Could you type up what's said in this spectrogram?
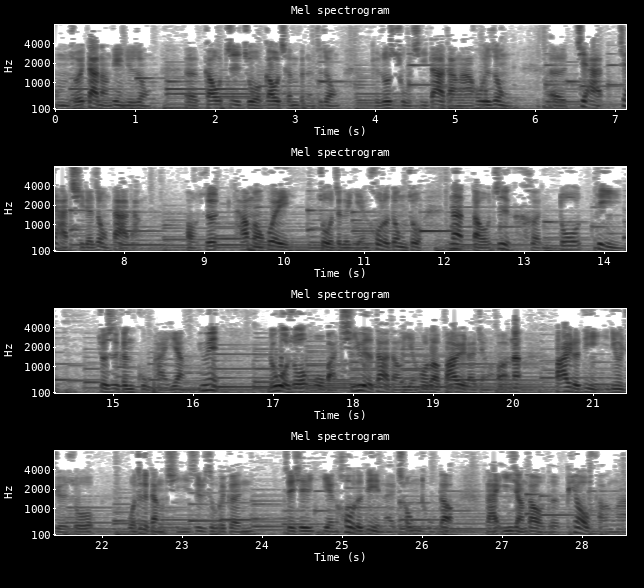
我们所谓大档电影就是这种呃高制作、高成本的这种，比如说暑期大档啊，或者这种呃假假期的这种大档，哦，所以他们会做这个延后的动作，那导致很多电影就是跟骨牌一样，因为如果说我把七月的大档延后到八月来讲的话，那八月的电影一定会觉得说我这个档期是不是会跟这些延后的电影来冲突到，来影响到我的票房啊，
